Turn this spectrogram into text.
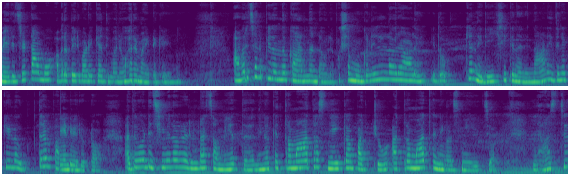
മരിച്ചിട്ടാകുമ്പോൾ അവരെ പരിപാടിയൊക്കെ അതിമനോഹരമായിട്ട് കഴിയുന്നു. അവർ ചിലപ്പോൾ ഇതൊന്നും കാണുന്നുണ്ടാവില്ല. പക്ഷെ മുകളിലുള്ള ഒരാൾ ഇതൊക്കെ നിരീക്ഷിക്കുന്നുണ്ട് നാളെ ഇതിനൊക്കെയുള്ള ഉത്തരം പറയേണ്ടി വരും കേട്ടോ അതുകൊണ്ട് ജീവനോടുള്ള സമയത്ത് നിങ്ങൾക്ക് എത്രമാത്രം സ്നേഹിക്കാൻ പറ്റുമോ അത്രമാത്രം നിങ്ങൾ സ്നേഹിച്ചോ. ലാസ്റ്റ്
